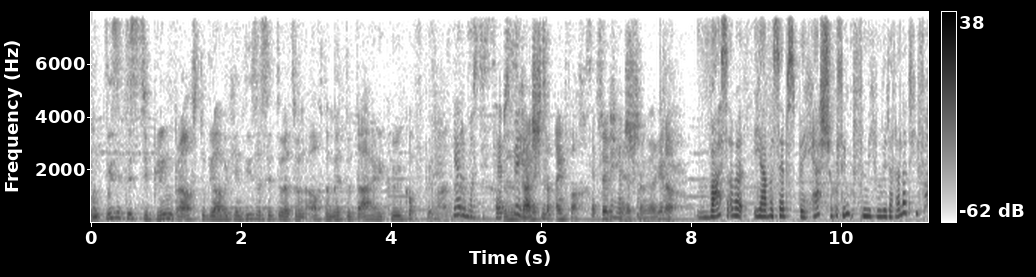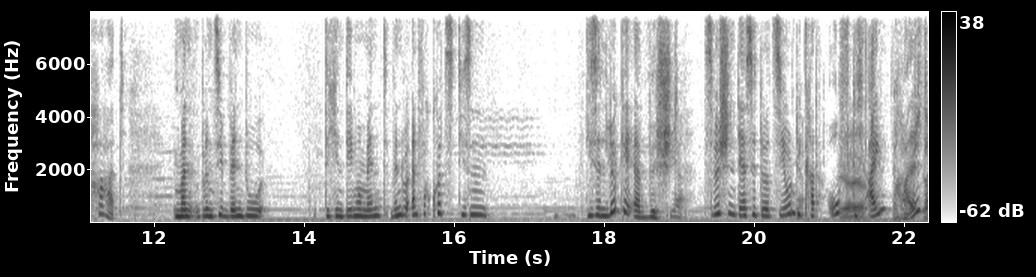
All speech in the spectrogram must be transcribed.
Und diese Disziplin brauchst du, glaube ich, in dieser Situation auch, damit du da einen kühlen Kopf bewahren ja, du musst dich selbst Das ist gar nicht beherrschen. so einfach. Selbstbeherrschung. Selbstbeherrschung, ja genau. Was aber, ja, aber Selbstbeherrschung klingt, finde ich, wieder relativ hart. Ich meine, im Prinzip, wenn du dich in dem Moment, wenn du einfach kurz diesen, diese Lücke erwischt Ja. zwischen der Situation, die Ja. gerade auf Ja, dich ja. einprallt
